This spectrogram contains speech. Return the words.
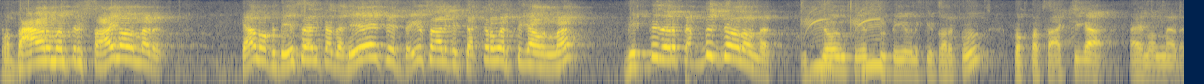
ప్రధానమంత్రి స్థాయిలో ఉన్నాడు. కేవలం ఒక దేశానికి కాదు అనేక దేశాలకి చక్రవర్తిగా ఉన్న వ్యక్తి దగ్గర పెద్ద ఉద్యోగంలో ఉన్నాడు. ఉద్యోగం చేస్తూ దేవునికి కొరకు గొప్ప సాక్షిగా ఆయన ఉన్నాడు.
